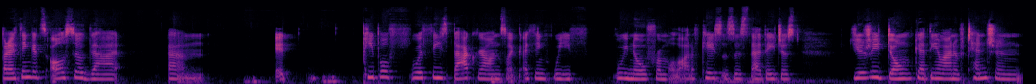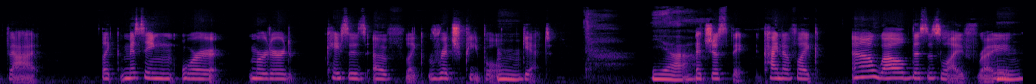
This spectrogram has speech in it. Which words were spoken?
But I think it's also that um, it people f- with these backgrounds, like I think we've we know from a lot of cases, is that they just usually don't get the amount of attention that like missing or murdered cases of like rich people mm. get. Yeah. It's just kind of like, oh well, this is life, right? Mm.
